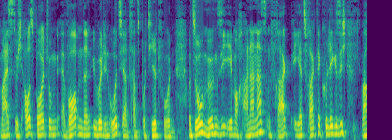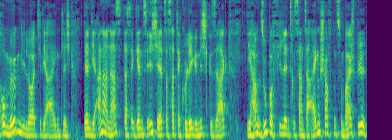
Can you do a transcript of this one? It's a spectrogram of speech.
meist durch Ausbeutung erworben dann über den Ozean transportiert wurden. Und so mögen sie eben auch Ananas. Und fragt, jetzt fragt der Kollege sich, warum mögen die Leute ihr die eigentlich? Denn die Ananas, das ergänze ich jetzt, das hat der Kollege nicht gesagt, die haben super viele interessante Eigenschaften. Zum Beispiel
